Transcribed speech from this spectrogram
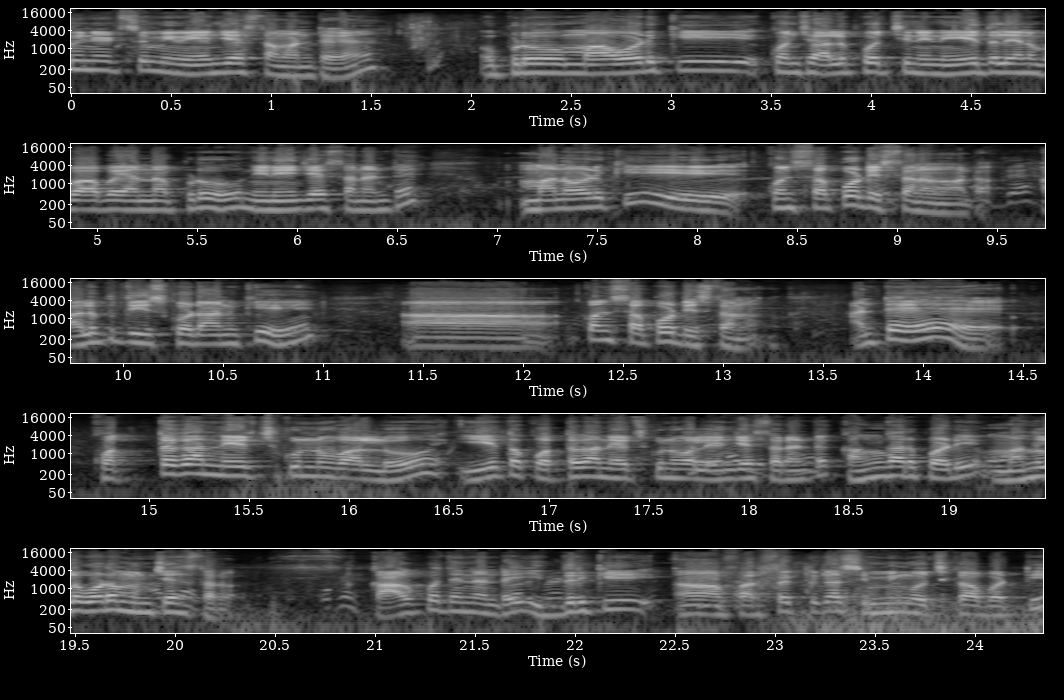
మినిట్స్ మేము ఏం చేస్తామంటే ఇప్పుడు మా వాడికి కొంచెం అలుపు వచ్చి నేను ఏదలేను బాబాయ్ అన్నప్పుడు నేను ఏం చేస్తానంటే మనోడికి కొంచెం సపోర్ట్ ఇస్తానమాట అలుపు తీసుకోవడానికి కొంచెం సపోర్ట్ ఇస్తాను. అంటే కొత్తగా నేర్చుకున్న వాళ్ళు ఈత కొత్తగా నేర్చుకున్న వాళ్ళు ఏం చేస్తారంటే కంగారు పడి మనలు కూడా ముంచేస్తారు. కాకపోతే ఏంటంటే ఇద్దరికి పర్ఫెక్ట్గా స్విమ్మింగ్ వచ్చు కాబట్టి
